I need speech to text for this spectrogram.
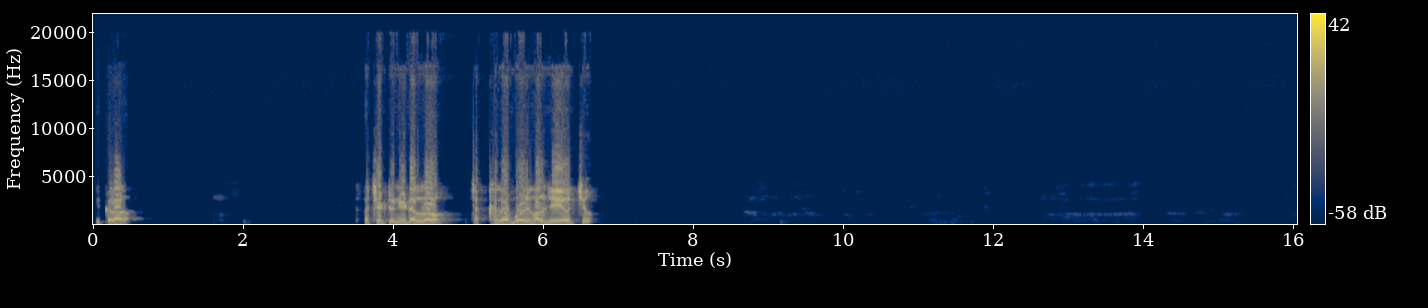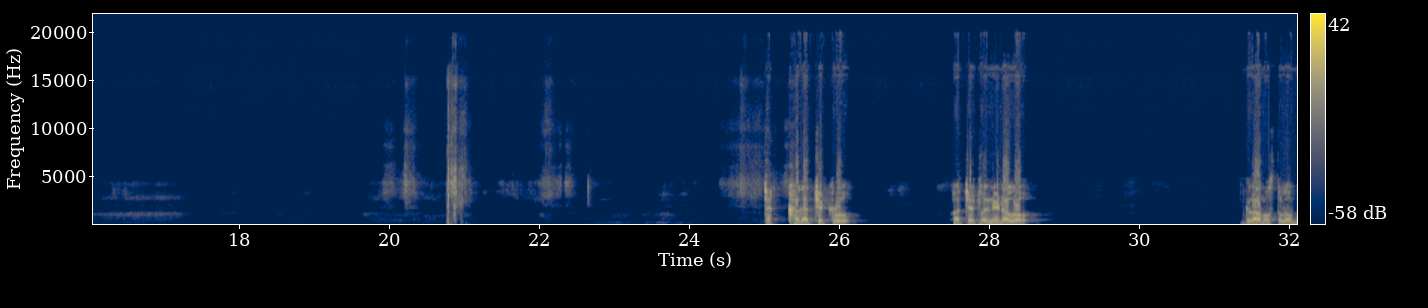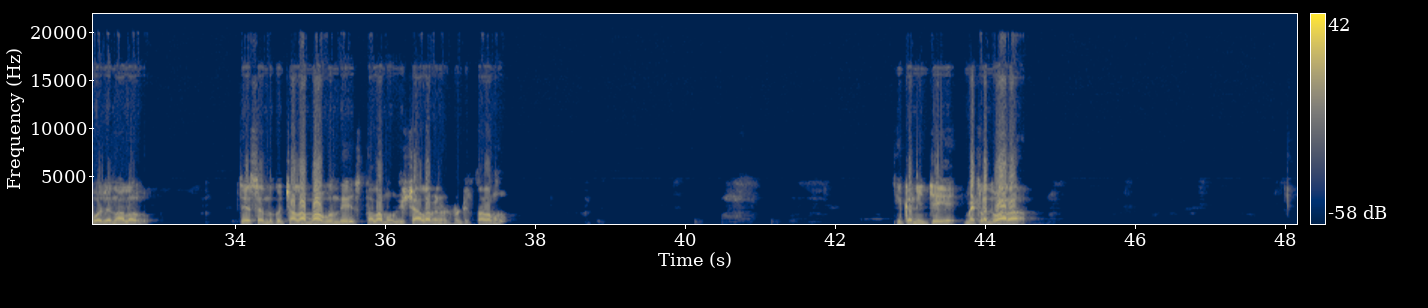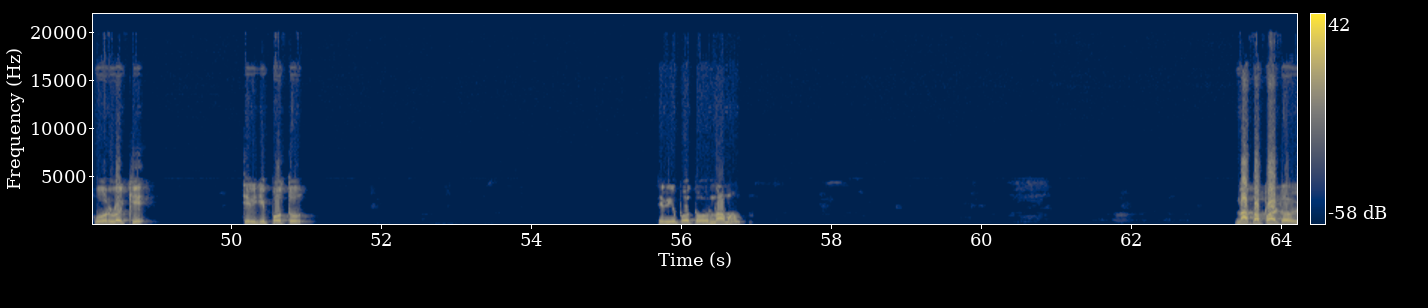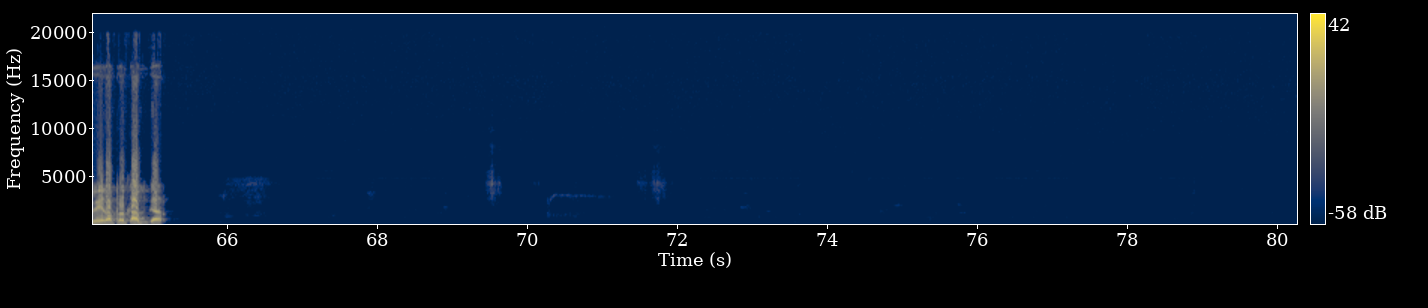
ఇక్కడ ఆ చెట్టు నీడల్లో చక్కగా భోజనాలు చేయవచ్చు. చక్కగా చెట్లు ఆ చెట్ల నీడలో గ్రామస్తుల భోజనాలు చేసేందుకు చాలా బాగుంది స్థలము విశాలమైనటువంటి స్థలము. ఇక్కడి నుంచి మెట్ల ద్వారా ఊర్లోకి తిరిగిపోతూ తిరిగిపోతూ ఉన్నాము. నాతో పాటు వీర ప్రతాప్ గారు.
